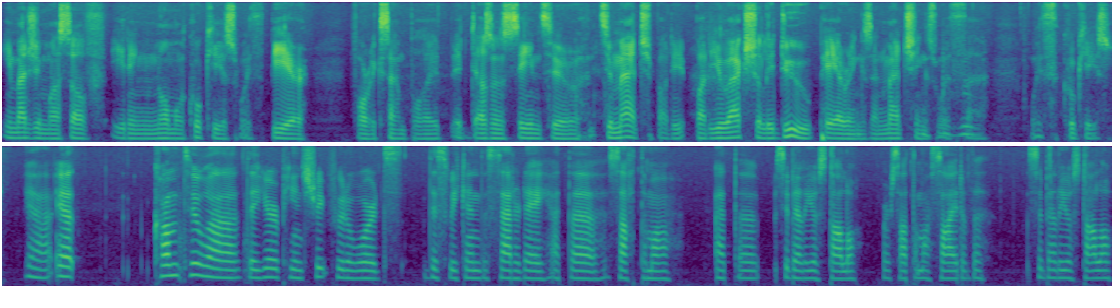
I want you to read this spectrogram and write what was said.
imagine myself eating normal cookies with beer, for example. It, it doesn't seem to to match, but it, but you actually do pairings and matchings with Mhm. uh, with cookies. Yeah, yeah. Come to uh, the European Street Food Awards this weekend, this Saturday, at the Sahtama, at the Sibelius Talo, or Sahtama side of the Sibelius Talo,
